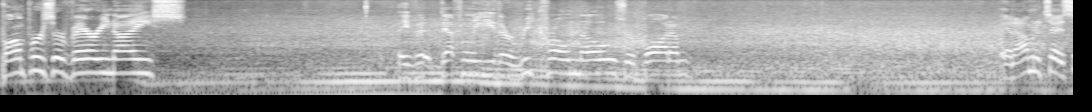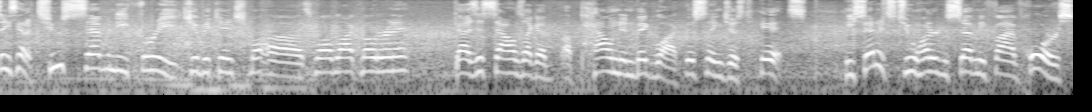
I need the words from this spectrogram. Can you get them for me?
Bumpers are very nice. They've definitely either re-chromed those or bought them. And I'm going to tell you, this thing's got a 273 cubic inch uh, small block motor in it. Guys, this sounds like a, a pound in big block. This thing just hits. He said it's 275 horse.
